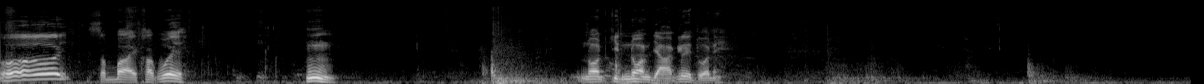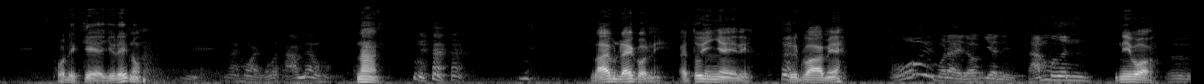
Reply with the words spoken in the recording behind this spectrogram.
โอ้ย สบายคักเว้ยอืมนอนกินนอนอยากเลยตัวนี้ พอได้แก่อยู่ได้เนาะนายหอยก็มาถามแล้วนานหลายมันได้ก่อนนี่ ไอ้ตัวใหญ่ๆนี่คิดว่าไหมโอ้ยบ่ได้ดอกเยี่ยนี่สามหมื่นนี่บ่เออ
